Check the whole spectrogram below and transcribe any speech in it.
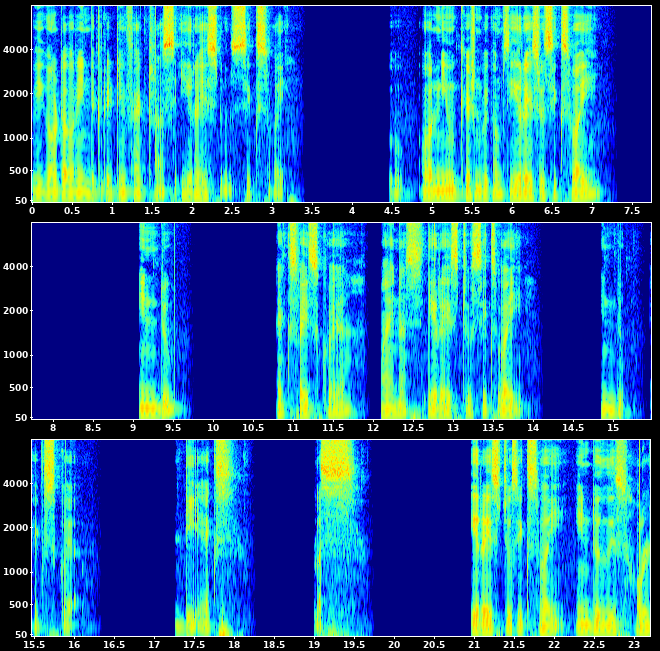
we got our integrating factor as e raised to 6y so our new equation becomes e raised to 6y into xy square minus e raised to 6y into x square dx plus e raised to 6y into this whole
